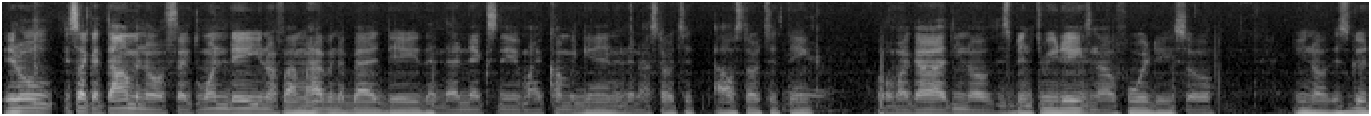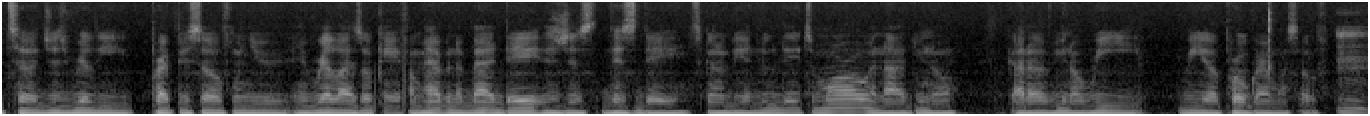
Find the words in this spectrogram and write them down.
it'll. It's like a domino effect. One day, you know, if I'm having a bad day, then that next day it might come again, and then I start to, I'll start to think, oh my God, you know, it's been three days now, four days, so. You know, it's good to just really prep yourself when you're and realize, okay, if I'm having a bad day, it's just this day. It's gonna be a new day tomorrow, and I, you know, gotta, you know, re re uh, myself. Mm.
